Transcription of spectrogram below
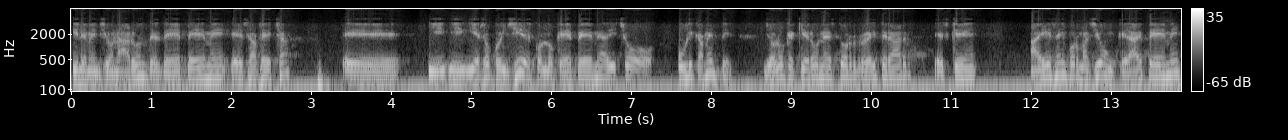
y le mencionaron desde EPM esa fecha eh, y, y eso coincide con lo que EPM ha dicho públicamente. Yo lo que quiero, Néstor, reiterar es que a esa información que da EPM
